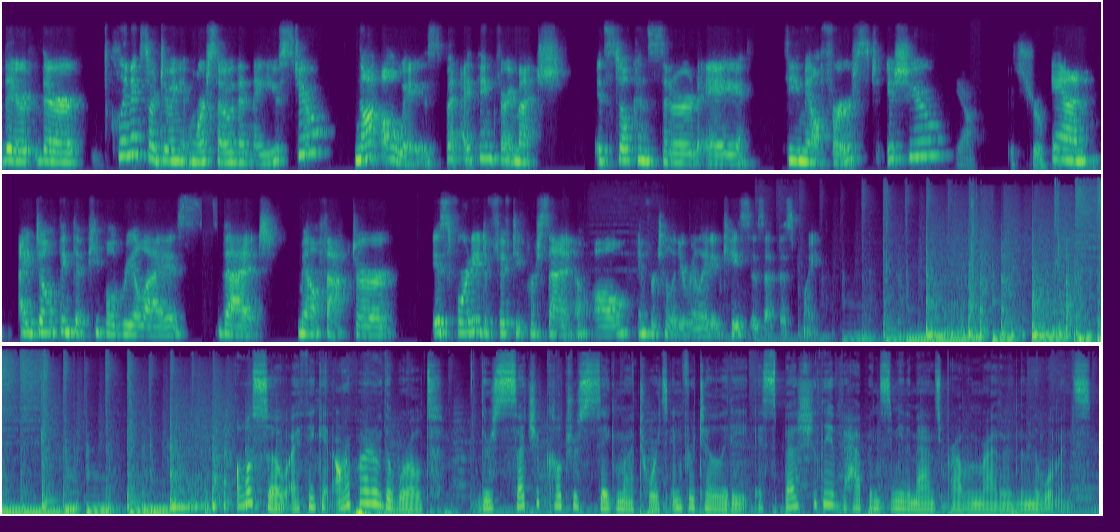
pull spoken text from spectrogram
their their clinics are doing it more so than they used to. Not always but i think very much it's still considered a female first issue. Yeah it's true and i don't think that people realize that male factor is 40 to 50% of all infertility related cases at this point Also, I think in our part of the world, there's such a cultural stigma towards infertility, especially if it happens to be the man's problem rather than the woman's.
